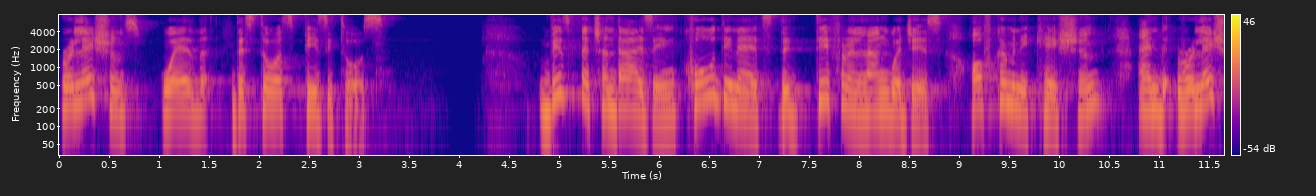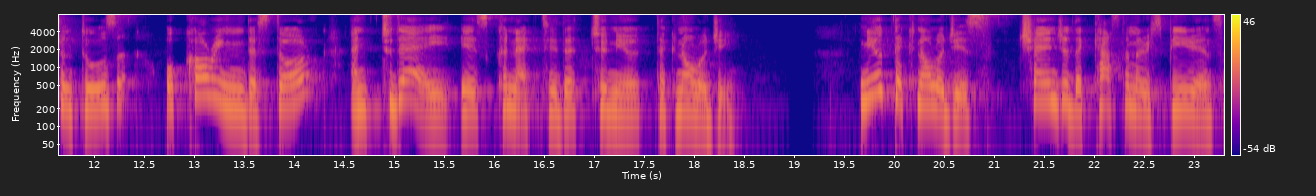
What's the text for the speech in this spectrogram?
relations with the store's visitors. Visual merchandising coordinates the different languages of communication and relation tools occurring in the store and today is connected to new technology. New technologies change the customer experience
